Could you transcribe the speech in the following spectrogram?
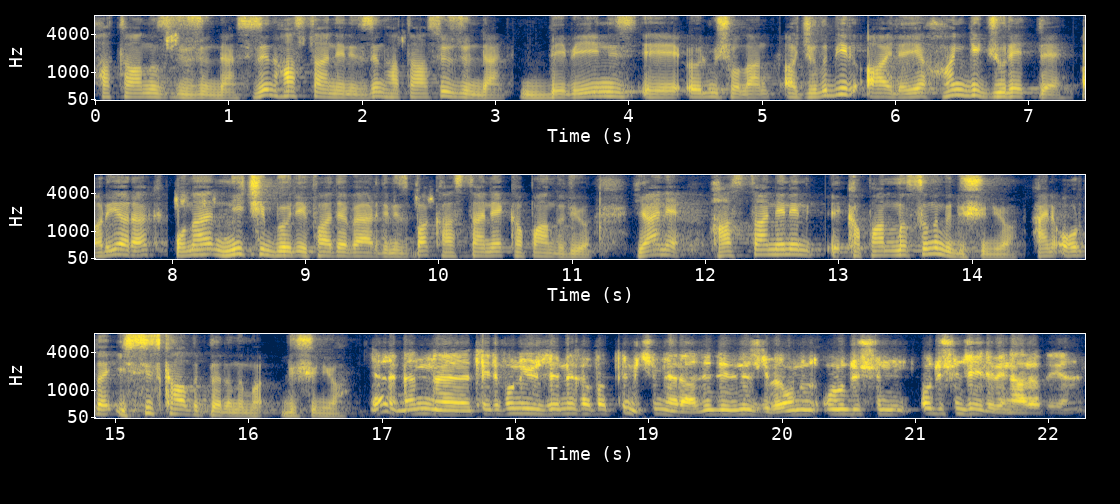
hatanız yüzünden, sizin hastanenizin hatası yüzünden bebeğiniz e, ölmüş olan acılı bir aileyi hangi cüretle arayarak ona niçin böyle ifade verdiniz? Bak hastane kapandı diyor. Yani hastanenin e, kapanmasını mı düşünüyor? Hani orada işsiz kaldıklarını mı düşünüyor? Yani ben e, telefonu yüzlerine kapattığım için herhalde dediğiniz gibi onu onu düşün o düşünceyle beni aradı yani.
